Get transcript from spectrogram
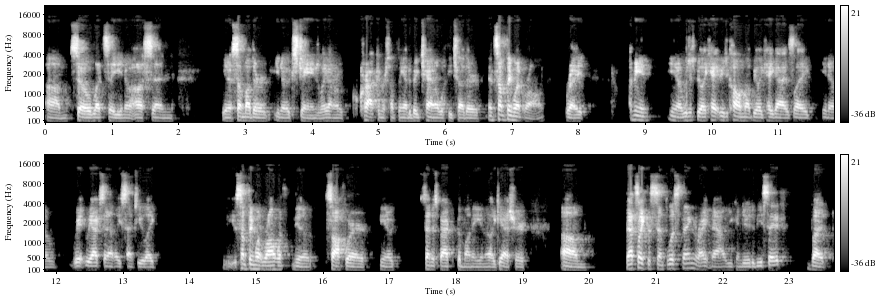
Um, so let's say you know us and you know some other you know exchange, like I don't know Kraken or something, had a big channel with each other, and something went wrong, right? I mean, you know, we just be like, hey, we'd call them up, be like, hey guys, like you know, we, we accidentally sent you like something went wrong with you know software you know send us back the money and they're like yeah sure. Um, that's like the simplest thing right now you can do to be safe but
